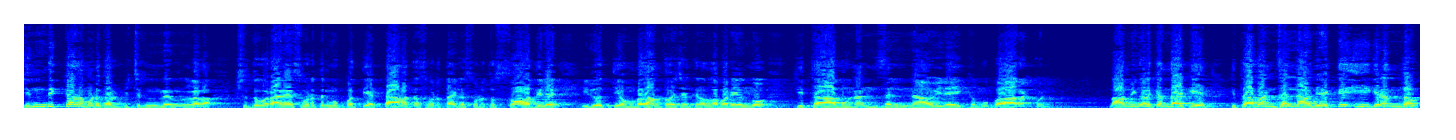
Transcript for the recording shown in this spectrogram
ചിന്തിക്കാൻ നമ്മൾ കൽപ്പിച്ചിട്ടുണ്ട് എന്നുള്ളതാ. വിശുദ്ധ ഖുറാനെ സൂറത്തിൽ മുപ്പത്തി എട്ടാമത്തെ സുഹൃത്തായിട്ട് സുഹൃത്ത് സ്വാദിലെ ഇരുപത്തി ഒമ്പതാമത്തെ വചനത്തിൽ അള്ള പറയുന്നു കിതാബുൻ അൻസൽനായിലേക്ക് മുബാറക്കുൻ നാം നിങ്ങൾക്ക് എന്താക്കി? കിതാബ് അൻസലിന നിനക്ക് ഈ ഗ്രന്ഥം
